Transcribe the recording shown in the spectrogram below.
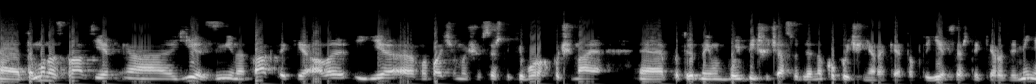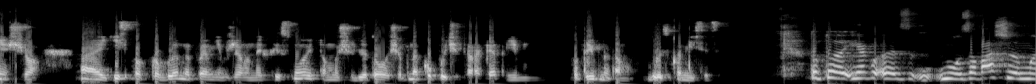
Е, тому насправді е, є зміна тактики, але є, ми бачимо, що все ж таки ворог починає потрібно йому більше часу для накопичення ракет. Тобто є все ж таки розуміння, що якісь проблеми певні вже в них існують, тому що для того, щоб накопичити ракети, їм потрібно там близько місяця. Тобто, як е, ну за вашими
